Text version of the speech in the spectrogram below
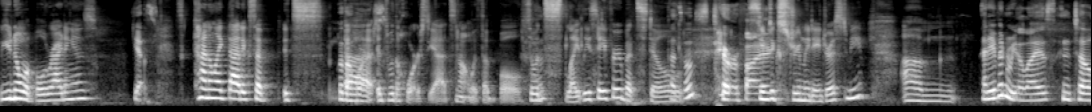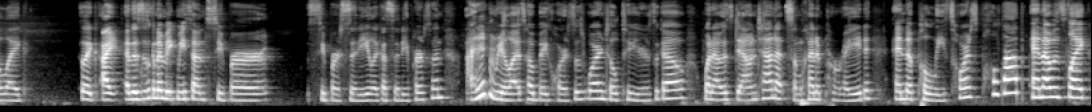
you know what bull riding is. Yes. It's kind of like that, except it's With a uh, horse. It's with a horse. Yeah, it's not with a bull. So it's slightly safer, but still That sounds terrifying. seems extremely dangerous to me. Um, I didn't even realize until like, like I. This is gonna make me sound super, super city, like a city person. I didn't realize how big horses were until two years ago when I was downtown at some kind of parade and a police horse pulled up, and I was like,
